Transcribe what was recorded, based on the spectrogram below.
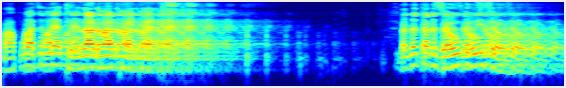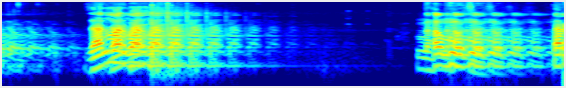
બાપુ. આજે મેં થેલાડવા આયા તારે જવું કે નહીં જવું? જાનમાર ભાઈ. નામ હું તાર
